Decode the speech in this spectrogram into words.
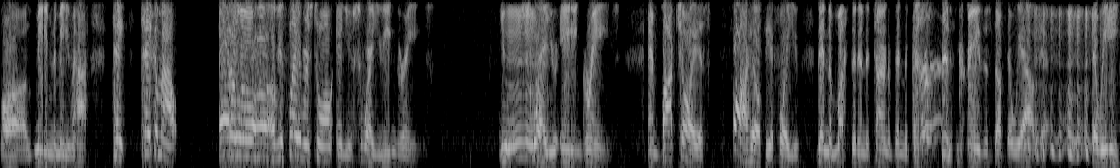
or medium to medium high. Take take them out. Add a little uh, of your flavors to them, and you swear you're eating greens. You Mhm. swear you're eating greens. And bok choy is far healthier for you than the mustard and the turnip and the, and the greens and stuff that we out there that we eat.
